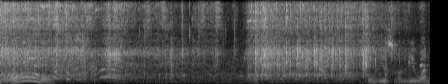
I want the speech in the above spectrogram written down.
Oh. Can use only one.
